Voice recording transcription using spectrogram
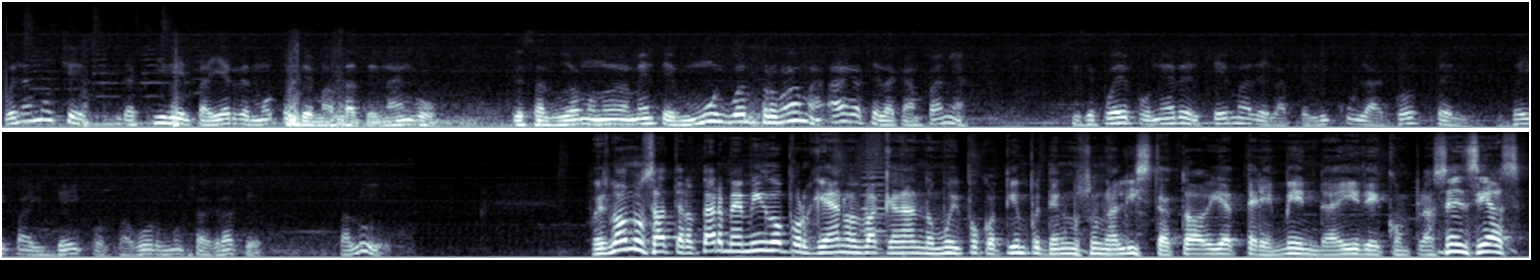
Buenas noches, de aquí del taller de motos de Mazatenango. Les saludamos nuevamente. Muy buen programa, hágase la campaña. Si se puede poner el tema de la película Gospel Day by Day, por favor, muchas gracias. Saludos. Pues vamos a tratar, mi amigo, porque ya nos va quedando muy poco tiempo y tenemos una lista todavía tremenda ahí de complacencias.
